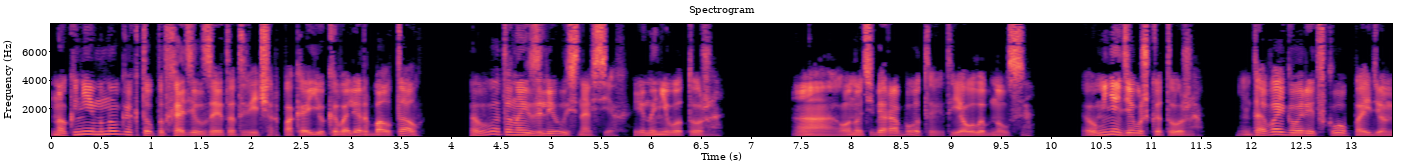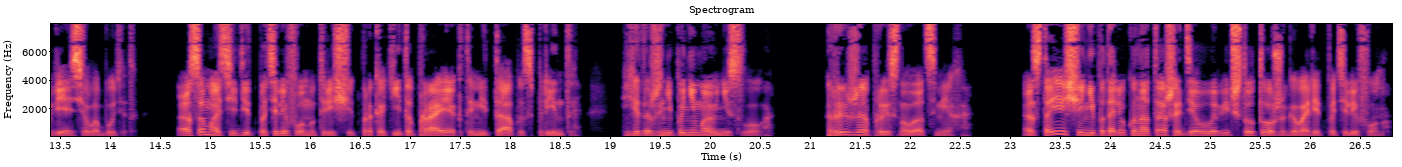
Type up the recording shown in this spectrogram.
Но к ней много кто подходил за этот вечер, пока ее кавалер болтал. Вот она и злилась на всех, и на него тоже. «А, он у тебя работает», — я улыбнулся. «У меня девушка тоже. Давай, — говорит, — в клуб пойдем, весело будет». А сама сидит по телефону трещит про какие-то проекты, метапы, спринты. Я даже не понимаю ни слова. Рыжая прыснула от смеха. А стоящая неподалеку Наташа делала вид, что тоже говорит по телефону.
